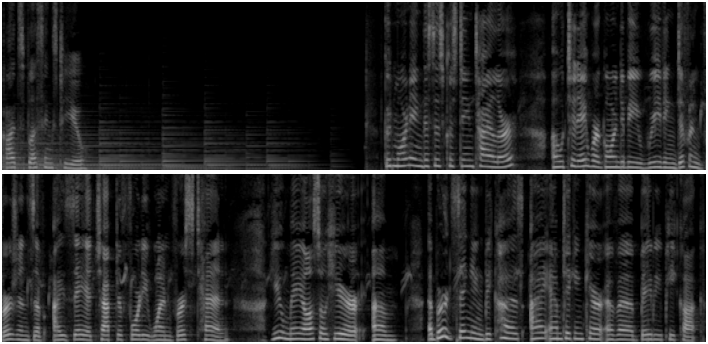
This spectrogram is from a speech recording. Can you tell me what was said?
God's blessings to you. Good morning, this is Christine Tyler. Oh, today we're going to be reading different versions of Isaiah chapter 41, verse 10. You may also hear um, a bird singing because I am taking care of a baby peacock.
